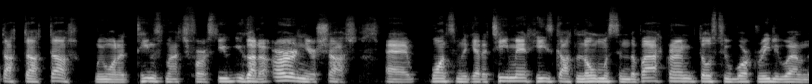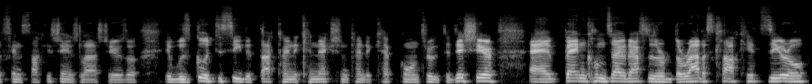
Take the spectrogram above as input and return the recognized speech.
dot dot dot. We want a teams match first. You you got to earn your shot. Uh, wants him to get a teammate. He's got Lomas in the background. Those two worked really well in the Finstock Exchange last year, so it was good to see that that kind kind of connection kind of kept going through to this year. Uh, ben comes out after the, the Radis clock hits zero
